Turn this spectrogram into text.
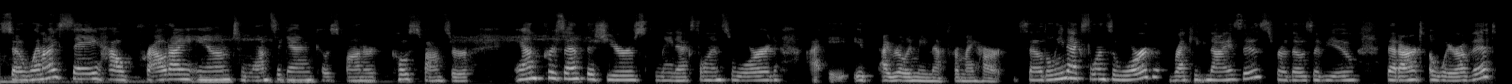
So when I say how proud I am to once again co-sponsor, co-sponsor and present this year's Lean Excellence Award. I, it, I really mean that from my heart. So the Lean Excellence Award recognizes, for those of you that aren't aware of it,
